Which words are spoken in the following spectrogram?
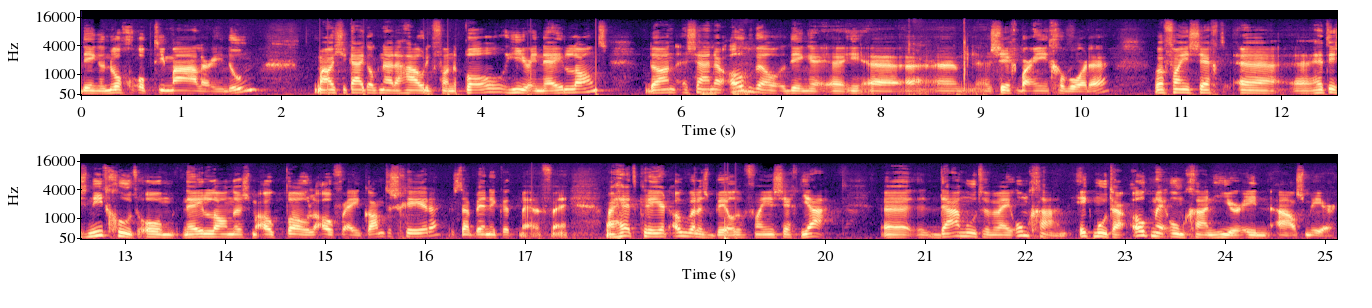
dingen nog optimaler in doen. Maar als je kijkt ook naar de houding van de Pool hier in Nederland, dan zijn er ook wel dingen uh, zichtbaar in geworden. Waarvan je zegt, het is niet goed om Nederlanders, maar ook Polen over één kam te scheren. Dus daar ben ik het mee. Maar het creëert ook wel eens beelden waarvan je zegt, ja, uh, daar moeten we mee omgaan. Ik moet daar ook mee omgaan hier in Aalsmeer.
